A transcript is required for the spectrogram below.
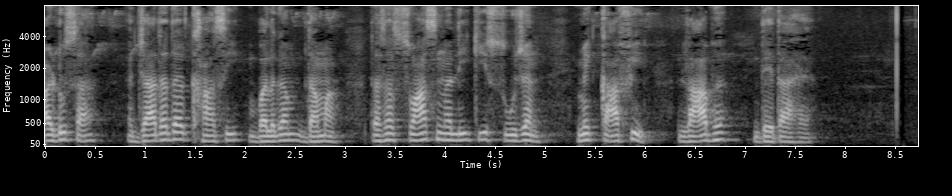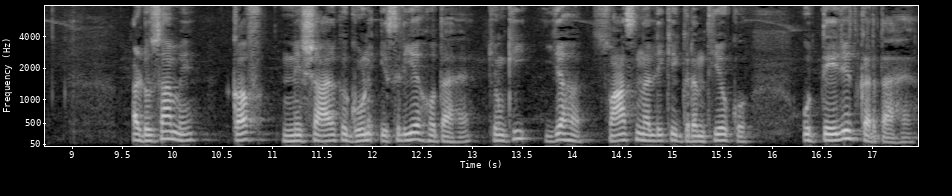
अडुसा, ज़्यादातर खांसी, बलगम, दमा तथा श्वास नली की सूजन में काफ़ी लाभ देता है। अडुसा में कफ निशारक गुण इसलिए होता है क्योंकि यह श्वास नली की ग्रंथियों को उत्तेजित करता है।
